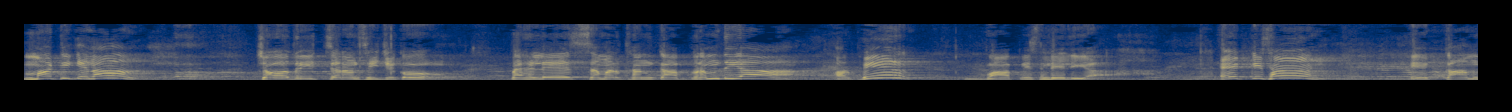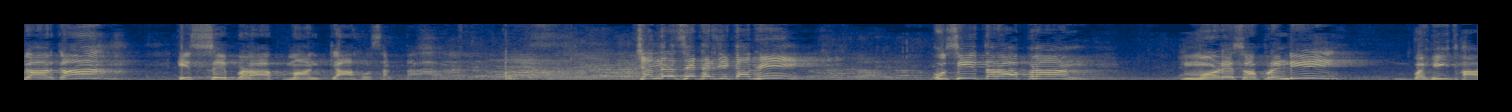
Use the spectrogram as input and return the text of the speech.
माटी के लाल चौधरी चरण सिंह जी को पहले समर्थन का भ्रम दिया और फिर वापिस ले लिया। एक किसान, एक कामगार का इससे बड़ा अपमान क्या हो सकता है? चंद्रशेखर जी का भी उसी तरह अपमान मोडेस ऑपरेंडी वही था।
